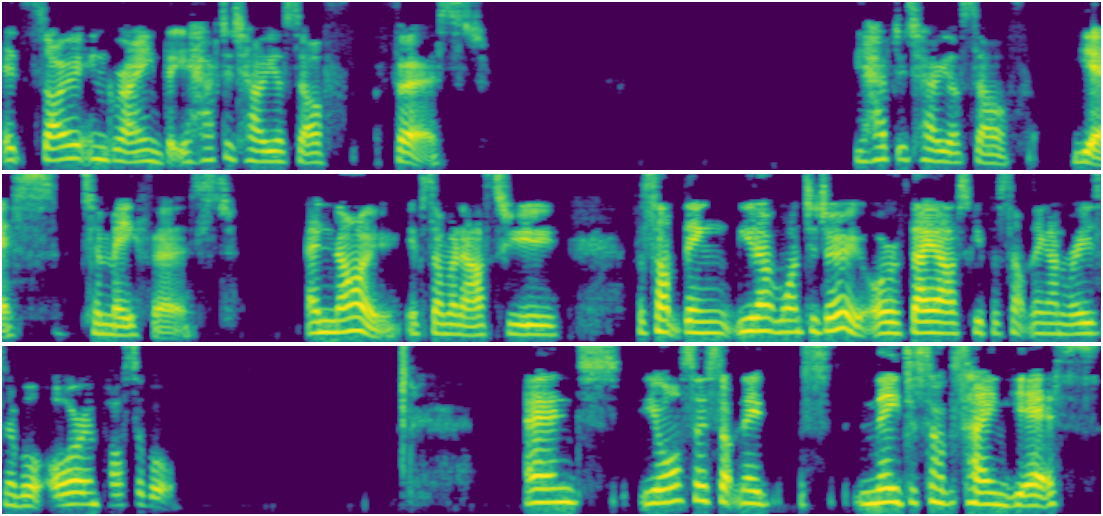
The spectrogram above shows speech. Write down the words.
It's so ingrained that you have to tell yourself first. You have to tell yourself yes to me first and no if someone asks you for something you don't want to do or if they ask you for something unreasonable or impossible. And you also stop need, need to stop saying yes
